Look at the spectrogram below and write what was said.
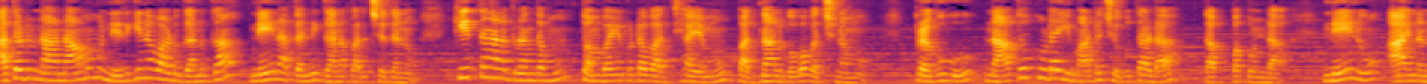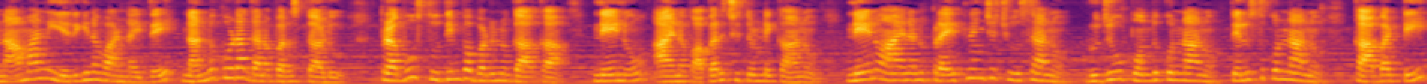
అతడు నా నామము నెరిగినవాడు గనుక నేనతన్ని గనపరచెదను కీర్తనల గ్రంథము తొంభై ఒకటవ అధ్యాయము పద్నాలుగవ వచనము. ప్రభువు నాతో కూడా ఈ మాట చెబుతాడా? తప్పకుండా. నేను ఆయన నామాన్ని ఎరిగిన వాణ్ణైతే నన్ను కూడా గనపరుస్తాడు ప్రభు స్తుతింపబడును గాక. నేను ఆయనకు అపరిచితుణ్ణి కాను. నేను ఆయనను ప్రయత్నించి చూశాను. రుజువు పొందుకున్నాను. తెలుసుకున్నాను. కాబట్టి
